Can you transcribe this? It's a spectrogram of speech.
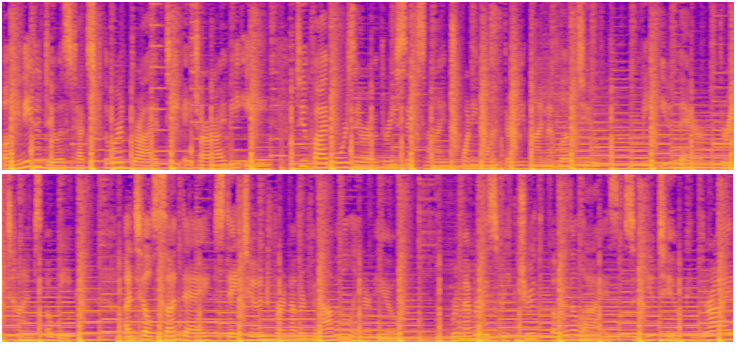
all you need to do is text the word Thrive, T H R I V E, to 540 369 2139. I'd love to meet you there three times a week. Until Sunday, stay tuned for another phenomenal interview. Remember to speak truth over the lies so you too can thrive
